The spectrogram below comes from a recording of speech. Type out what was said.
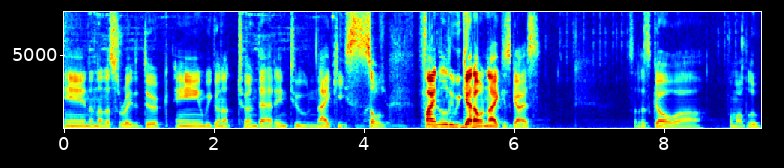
And another serrated dirk. And we're gonna turn that into Nikes. So finally we got our Nikes guys. So let's go uh, for my blue.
